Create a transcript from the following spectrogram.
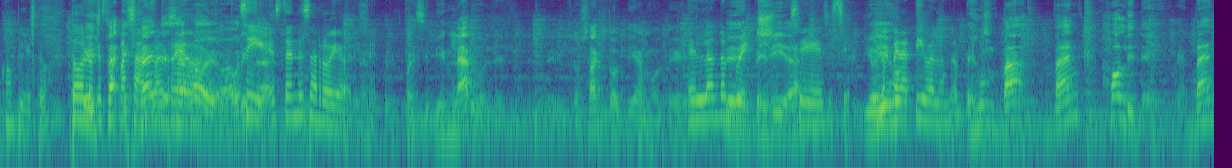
completo. Todo lo que está, Está- está pasando en alrededor. desarrollo ahorita. Sí, está en desarrollo ahorita. Pues bien largo el- el- los actos, digamos, de, El London de Bridge. despedida. Sí, sí, sí. Y hoy La es un- operativa London Es Bridge. un ba- bank holiday. Bank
